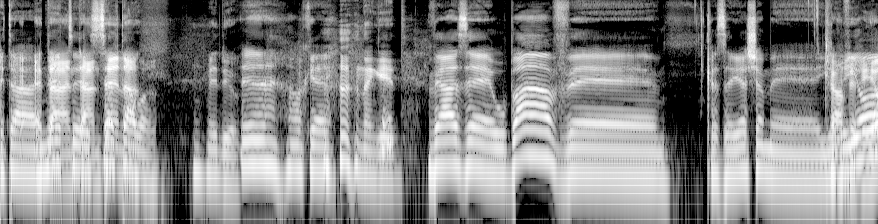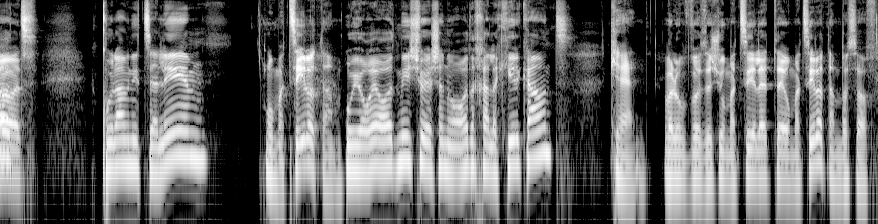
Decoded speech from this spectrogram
את סל האנטנה. בדיוק. אה, אוקיי. נגיד. ואז אה, הוא בא וכזה יש שם אה, יריות. כולם ניצלים, הוא מציל אותם. הוא יורה עוד מישהו, יש לנו עוד אחד ל kill count. כן, אבל הוא זה שהוא מציל את, הוא מציל אותם בסוף.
